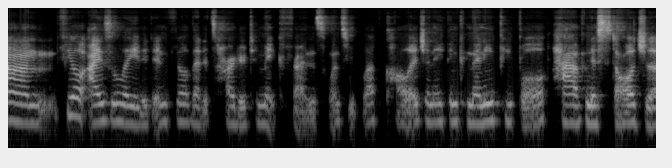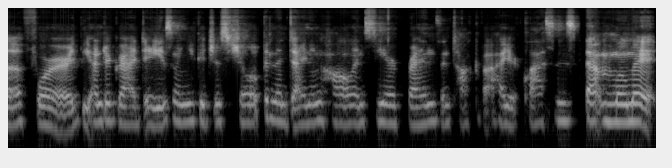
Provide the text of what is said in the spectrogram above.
um, feel isolated and feel that it's harder to make friends once you've left college. And I think many people have nostalgia for the undergrad days when you could just show up in the dining hall and see your friends and talk about how your classes that moment,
